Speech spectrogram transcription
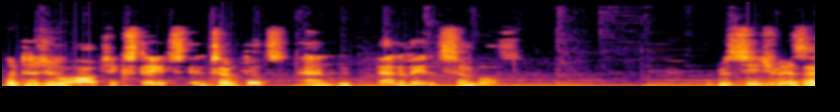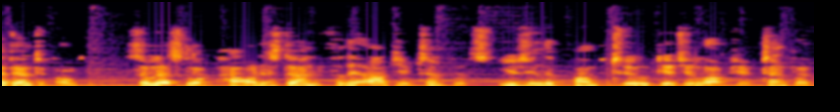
for digital object states in templates and animated symbols. The procedure is identical, so let's look how it is done for the object templates using the Pump2 digital object template.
